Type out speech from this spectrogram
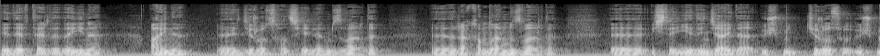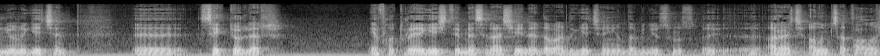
e-defterde de yine aynı e, cirosal şeylerimiz vardı. E, rakamlarımız vardı. E, işte 7. ayda 3 mil, cirosu 3 milyonu geçen e, sektörler e-faturaya geçti. Mesela şeyler de vardı geçen yılda biliyorsunuz e, e, araç alım satım Alım,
